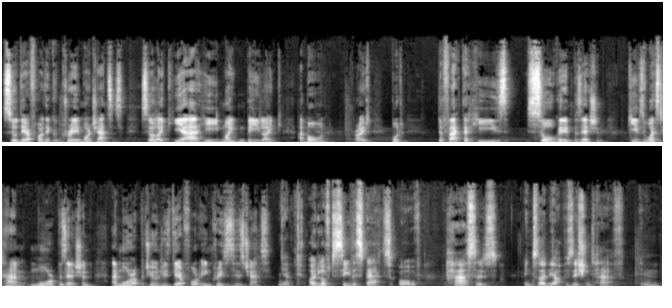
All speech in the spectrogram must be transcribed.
So therefore, they could create more chances. So, like, yeah, he mightn't be like a Bowen, right? But the fact that he's so good in possession, gives West Ham more possession and more opportunities, therefore increases his chance. Yeah, I'd love to see the stats of passes inside the opposition's half in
